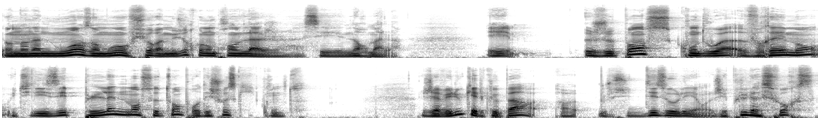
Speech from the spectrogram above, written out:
et on en a de moins en moins au fur et à mesure que l'on prend de l'âge, c'est normal. Et je pense qu'on doit vraiment utiliser pleinement ce temps pour des choses qui comptent. J'avais lu quelque part, je suis désolé, hein, j'ai plus la source,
